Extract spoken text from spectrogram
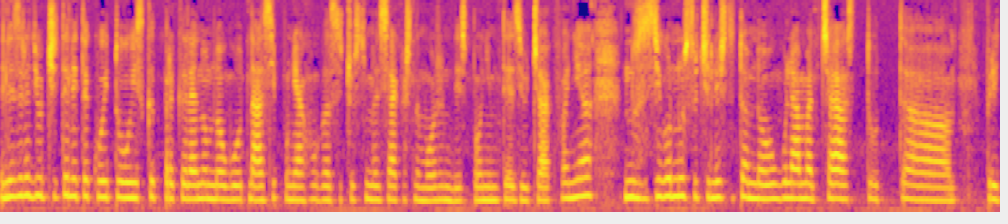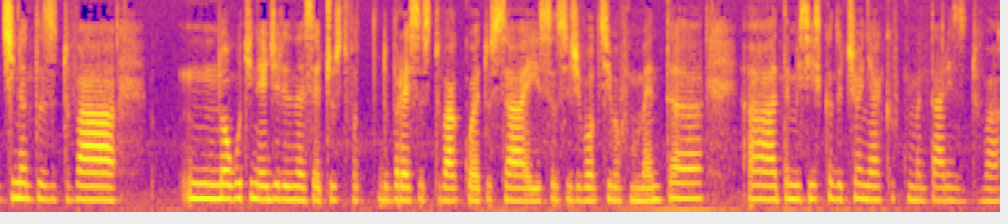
дали заради учителите учителите, които искат прекалено много от нас и понякога се чувстваме сякаш не можем да изпълним тези очаквания, но със сигурност училището е много голяма част от а, причината за това много тинейджери да не се чувстват добре с това, което са и с живота си в момента. А, да ми се иска да чуя някакъв коментар за това.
